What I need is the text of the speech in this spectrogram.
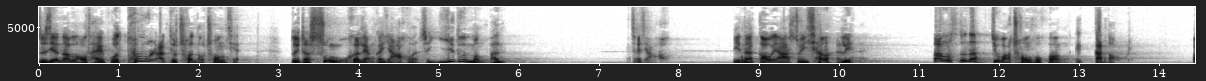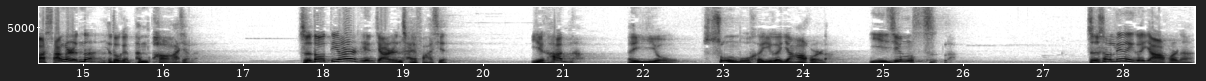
只见那老太婆突然就窜到窗前，对着宋母和两个丫鬟是一顿猛喷。这家伙！比那高压水枪还厉害，当时呢就把窗户框给干倒了，把三个人呢也都给喷趴下了。直到第二天，家人才发现，一看呐，哎呦，宋母和一个丫鬟的已经死了，只剩另一个丫鬟呢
